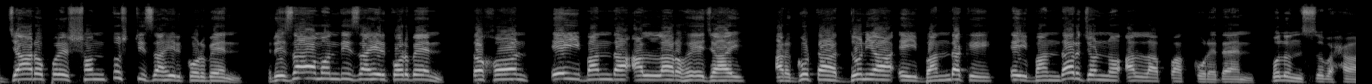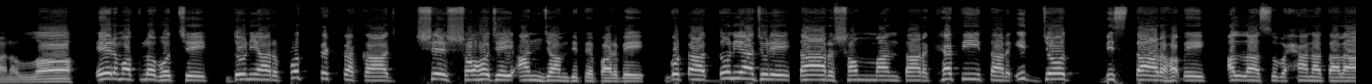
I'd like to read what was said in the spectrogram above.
যার উপরে সন্তুষ্টি জাহির করবেন রেজামন্দি জাহির করবেন, তখন এই বান্দা আল্লাহর হয়ে যায় আর গোটা দুনিয়া এই বান্দাকে, এই বান্দার জন্য আল্লাহ পাক করে দেন। বলুন, সুবহানাল্লাহ। এর মতলব হচ্ছে দুনিয়ার প্রত্যেকটা কাজ সে সহজেই আঞ্জাম দিতে পারবে। গোটা দুনিয়া জুড়ে তার সম্মান, তার খ্যাতি, তার ইজ্জত বিস্তার হবে। আল্লাহ সুবহানা তালা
